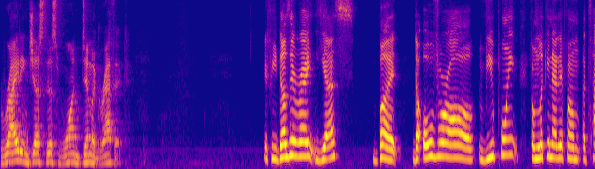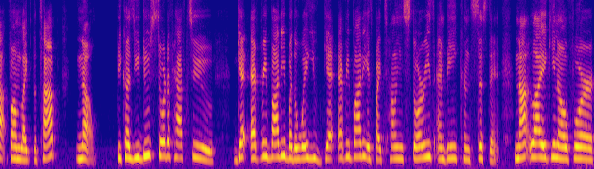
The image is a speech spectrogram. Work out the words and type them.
riding just this one demographic? If he does it right, yes. But the overall viewpoint from looking at it from a top from like the top, no. Because you do sort of have to get everybody, but the way you get everybody is by telling stories and being consistent. Not like, you know, for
